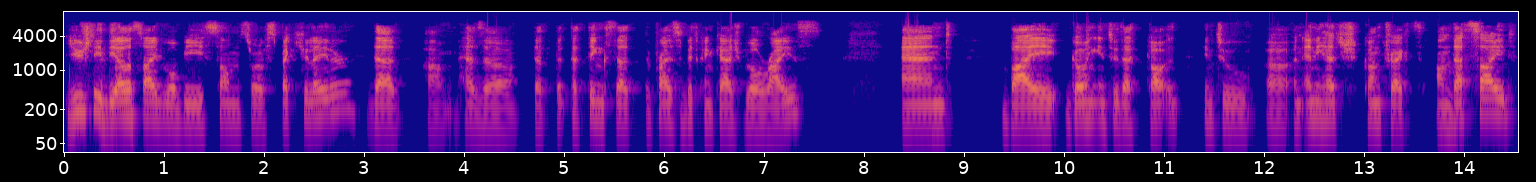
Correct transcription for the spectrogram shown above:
usually the other side will be some sort of speculator that um, has a that, that, that thinks that the price of Bitcoin Cash will rise, and by going into that co- into uh, an hedge contract on that side,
